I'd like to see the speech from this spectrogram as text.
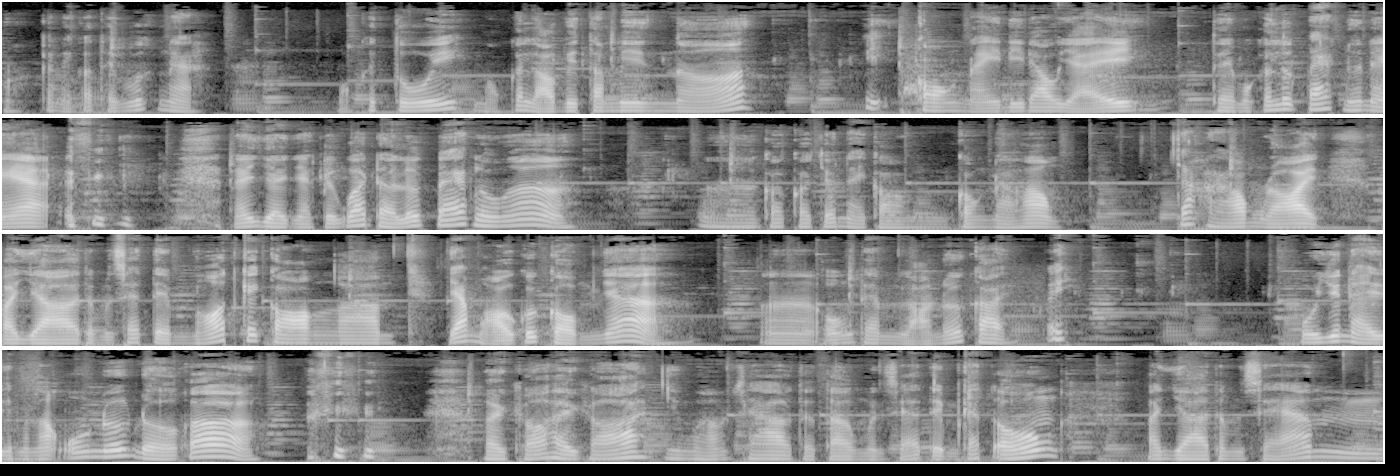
ờ, cái này có thể vứt nè. Một cái túi một cái lọ vitamin nữa. Ý, con này đi đâu vậy? Thêm một cái lướt bát nữa nè. Nãy giờ nhặt được quá trời lướt bát luôn á. À, coi coi chỗ này còn con nào không? Chắc là không rồi. Và giờ thì mình sẽ tìm nốt cái con uh, giám hộ cuối cùng nhá. À, uống thêm lọ nước coi. Ý ui dưới này thì mình không uống nước được á. Hơi khó hơi khó. Nhưng mà không sao từ từ mình sẽ tìm cách uống. Và giờ thì mình sẽ um,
